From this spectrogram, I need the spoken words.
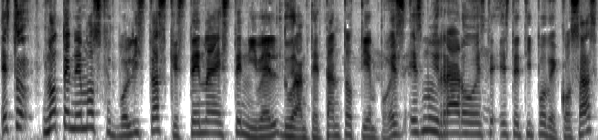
Esto, no tenemos futbolistas que estén a este nivel durante tanto tiempo. Es, es muy raro este, este tipo de cosas.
